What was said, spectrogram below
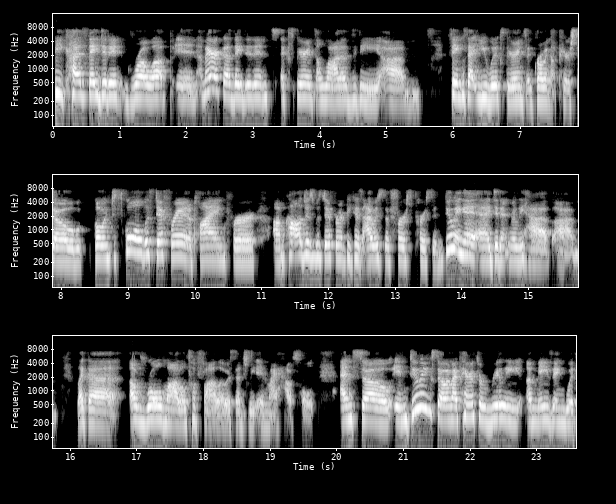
because they didn't grow up in America, they didn't experience a lot of the um, things that you would experience growing up here. So going to school was different, applying for um, colleges was different because I was the first person doing it, and I didn't really have um, like a, a role model to follow essentially in my household. And so in doing so, and my parents were really amazing with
